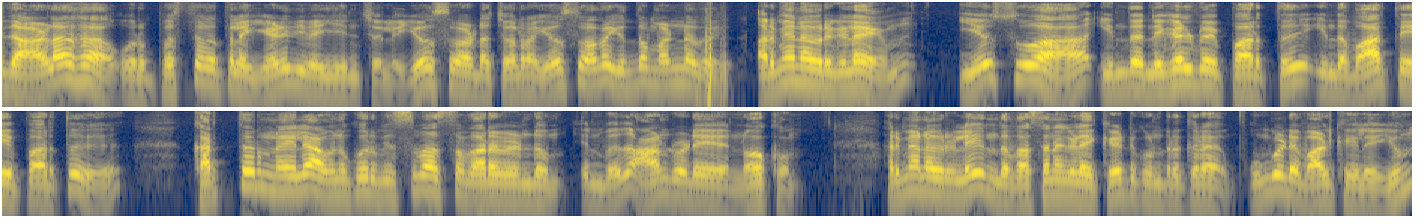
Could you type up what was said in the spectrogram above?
இதை அழகாக ஒரு புஸ்தகத்தில் எழுதி வையின்னு சொல்லி. யோசுவாட்ட சொல்கிறான் யோசுவா தான் யுத்தம் பண்ணது. அருமையானவர்களே யோசுவா இந்த நிகழ்வை பார்த்து இந்த வார்த்தையை பார்த்து கர்த்தர் மேலே அவனுக்கு ஒரு விசுவாசம் வர வேண்டும் என்பது ஆண்டோடைய நோக்கம். அருமையானவர்களே இந்த வசனங்களை கேட்டுக்கொண்டிருக்கிற உங்களுடைய வாழ்க்கையிலேயும்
